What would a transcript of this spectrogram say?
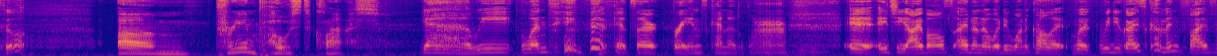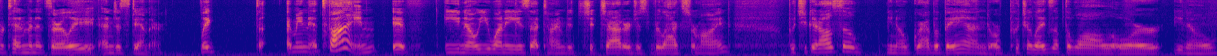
Cool. Um, Pre and post class. Yeah, we one thing that gets our brains kind of itchy eyeballs. I don't know what you want to call it, but when you guys come in five or ten minutes early and just stand there, like, I mean, it's fine if you know you want to use that time to chit chat or just relax your mind, but you could also you know grab a band or put your legs up the wall or you know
